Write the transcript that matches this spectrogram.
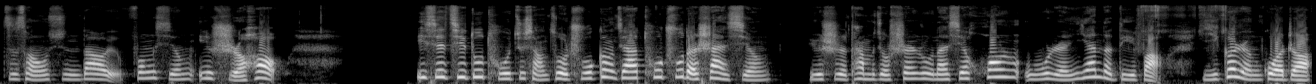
自从殉道风行一时后，一些基督徒就想做出更加突出的善行。于是，他们就深入那些荒无人烟的地方，一个人过着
